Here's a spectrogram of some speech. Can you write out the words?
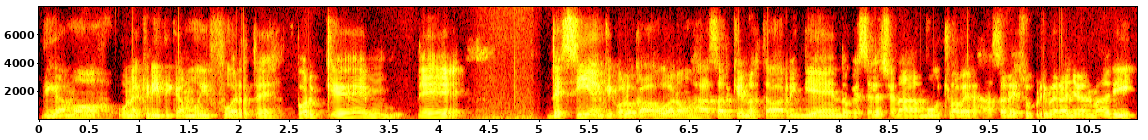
digamos, una crítica muy fuerte porque eh, decían que colocaba jugar a un Hazard que no estaba rindiendo, que se lesionaba mucho. A ver, Hazard es su primer año en el Madrid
